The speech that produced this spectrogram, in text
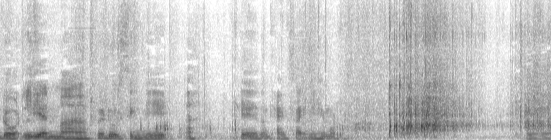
โดดเรียนมาเพื่อดูสิ่งนี้ อะโอเคต้องแข่งใส่นี้ให้หมดโอเค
